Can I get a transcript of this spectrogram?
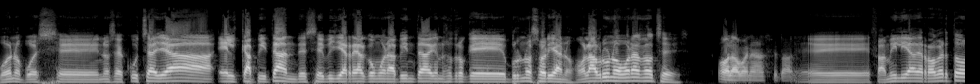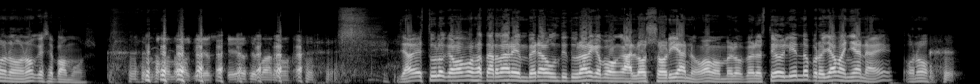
Bueno, pues eh, nos escucha ya el capitán de ese Villarreal con buena pinta que nosotros que Bruno Soriano. Hola Bruno, buenas noches. Hola, buenas, ¿qué tal? Eh, ¿Familia de Roberto? No, no, que sepamos. no, no, que yo, que yo sepa, no. ya ves tú lo que vamos a tardar en ver algún titular que ponga los Soriano. Vamos, me lo, me lo estoy oliendo, pero ya mañana, ¿eh? ¿O no?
